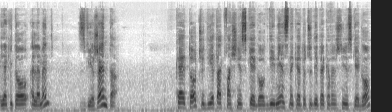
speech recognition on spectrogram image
Jaki to element? Zwierzęta. Keto czy dieta kwaśniewskiego, mięsne keto czy dieta kwaśniewskiego,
